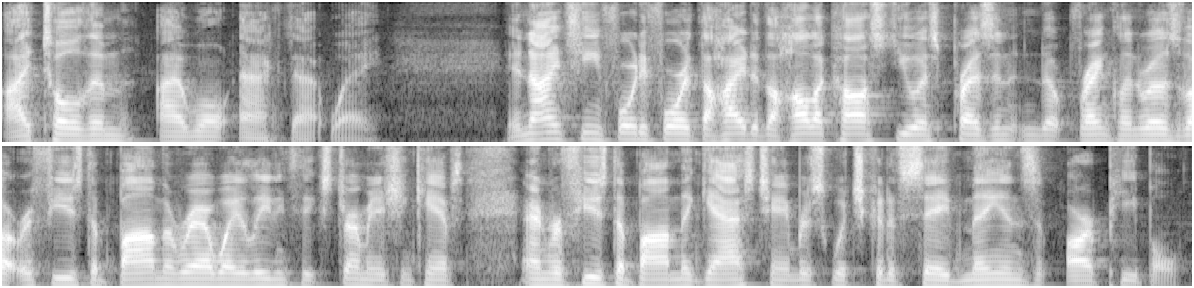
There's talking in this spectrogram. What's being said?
I told them I won't act that way. In 1944, at the height of the Holocaust, U.S. President Franklin Roosevelt refused to bomb the railway leading to the extermination camps and refused to bomb the gas chambers, which could have saved millions of our people.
